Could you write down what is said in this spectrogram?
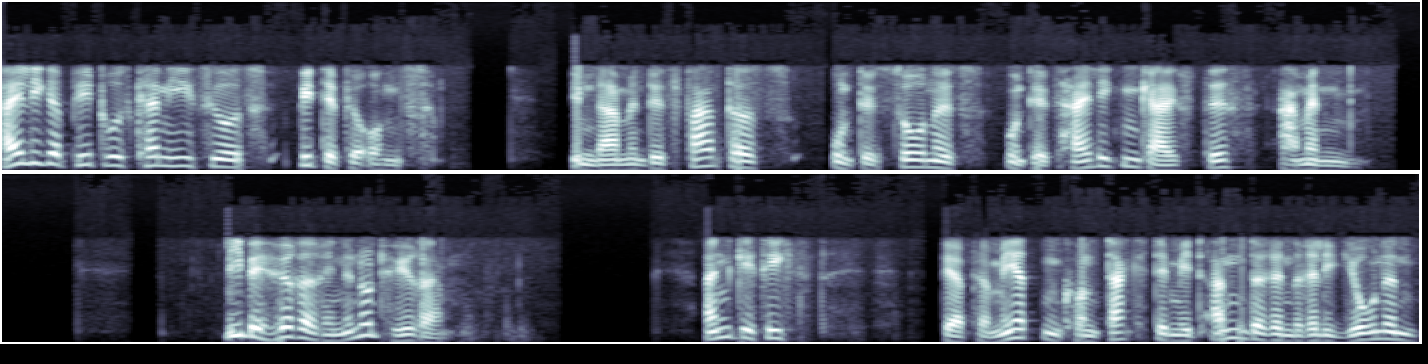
Heiliger Petrus Canisius, bitte für uns. Im Namen des Vaters und des Sohnes und des Heiligen Geistes. Amen. Liebe Hörerinnen und Hörer, angesichts der vermehrten Kontakte mit anderen Religionen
